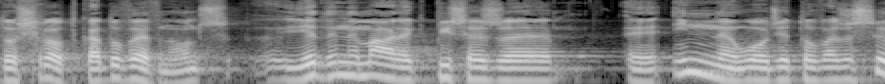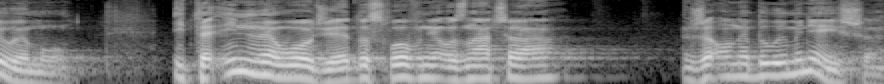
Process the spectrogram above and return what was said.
do środka, do wewnątrz. Jedyny Marek pisze, że inne łodzie towarzyszyły mu. I te inne łodzie dosłownie oznacza, że one były mniejsze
